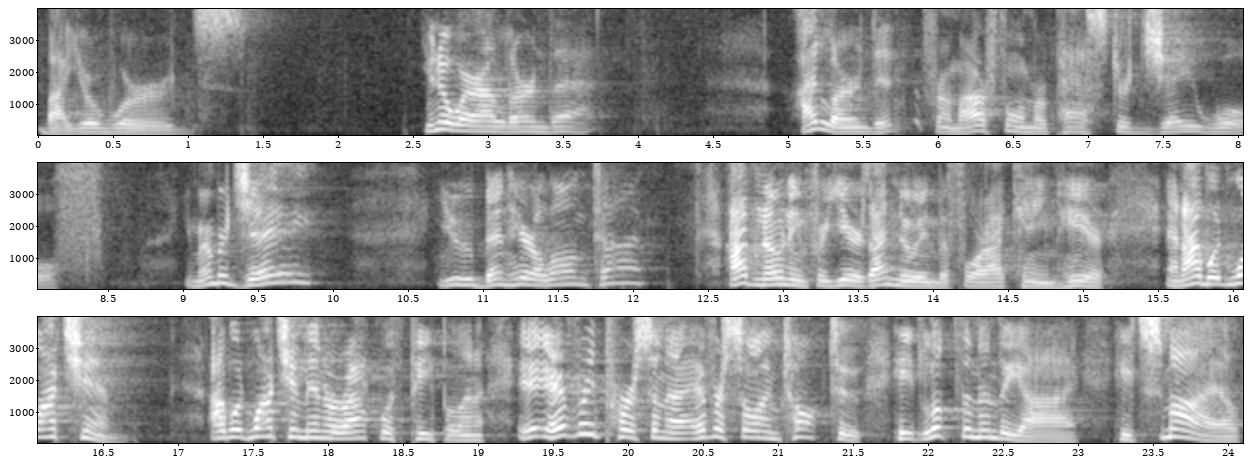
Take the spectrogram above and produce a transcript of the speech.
by your words. You know where I learned that? I learned it from our former pastor, Jay Wolf. You remember Jay? You've been here a long time. I've known him for years. I knew him before I came here. And I would watch him. I would watch him interact with people. And every person I ever saw him talk to, he'd look them in the eye, he'd smile,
